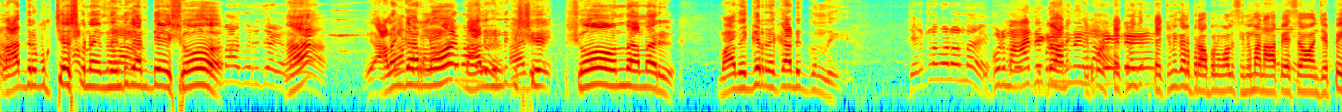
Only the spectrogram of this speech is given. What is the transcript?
రాత్రి బుక్ చేసుకున్నాం. ఎనిమిదింటికి అంటే షో? అలంకార్లో నాలుగింటికి షో- షో ఉంది అన్నారు. మా దగ్గర రికార్డుకి ఉంది టికెట్లు కూడా ఉన్నాయి ఇప్పుడు మా దగ్గర టెక్నికల్ టెక్నికల్ ప్రాబ్లం వల్ల సినిమాని ఆపేసామని చెప్పి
